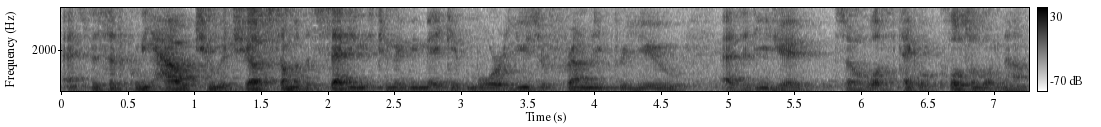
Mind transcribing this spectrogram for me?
and specifically how to adjust some of the settings to maybe make it more user-friendly for you as a DJ. So let's take a closer look now.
